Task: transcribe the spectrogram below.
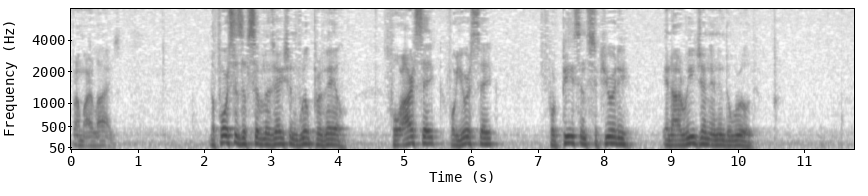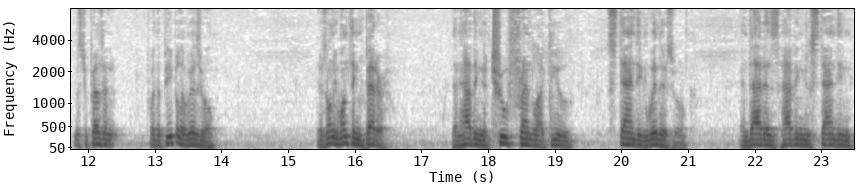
from our lives. The forces of civilization will prevail for our sake, for your sake, for peace and security in our region and in the world. Mr. President, for the people of Israel, there's only one thing better than having a true friend like you standing with Israel, and that is having you standing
